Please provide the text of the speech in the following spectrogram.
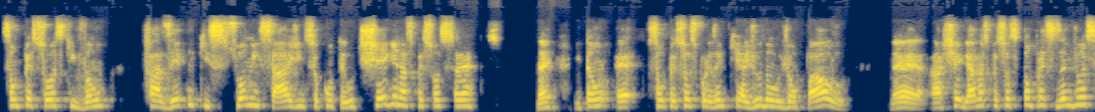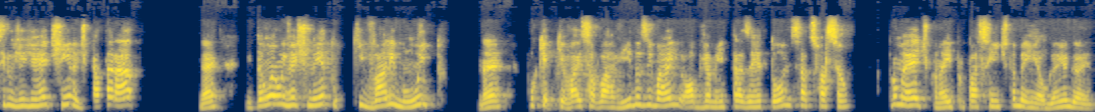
São pessoas que vão fazer com que sua mensagem, seu conteúdo cheguem nas pessoas certas. Né? Então, é, são pessoas, por exemplo, que ajudam o João Paulo né, a chegar nas pessoas que estão precisando de uma cirurgia de retina, de catarata. Né? Então, é um investimento que vale muito. Né? Por quê? Porque vai salvar vidas e vai, obviamente, trazer retorno e satisfação para o médico né, e para o paciente também. É o ganha-ganha.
